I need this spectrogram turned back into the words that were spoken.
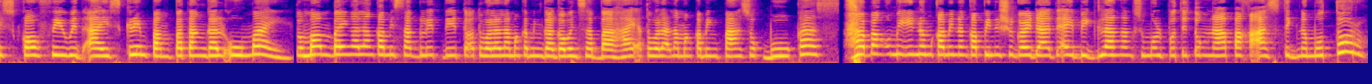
iced coffee with ice cream pampatanggal umay. Tumambay nga lang kami saglit dito at wala naman kaming gagawin sa bahay at wala naman kaming pasok bukas. Habang umiinom kami ng kape ni Sugar Daddy ay biglang ang sumulpot itong napakaastig na motor.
